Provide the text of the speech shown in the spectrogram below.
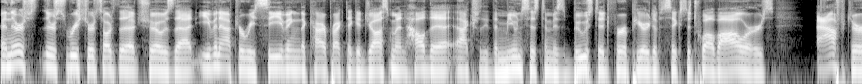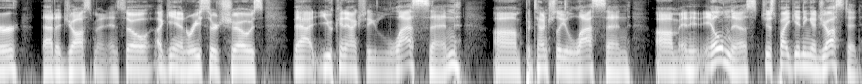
And there's there's research out there that shows that even after receiving the chiropractic adjustment, how the actually the immune system is boosted for a period of six to twelve hours after that adjustment. And so again, research shows that you can actually lessen, um, potentially lessen um, an illness just by getting adjusted.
